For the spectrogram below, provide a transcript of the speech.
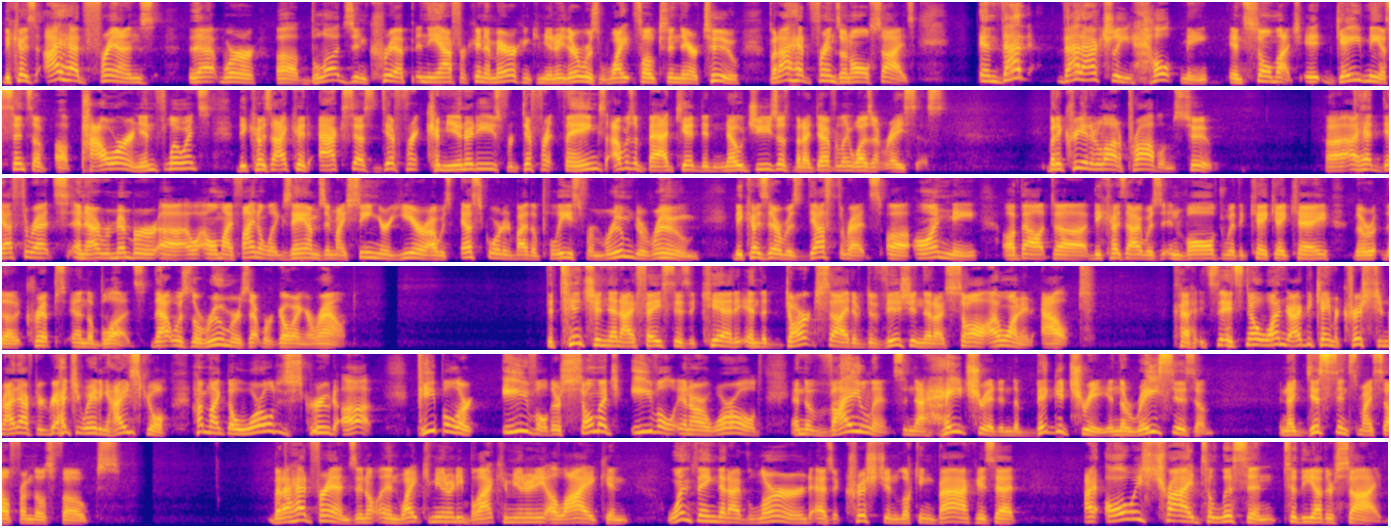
Because I had friends that were uh, Bloods and Crip in the African American community. There was white folks in there too, but I had friends on all sides. And that, that actually helped me in so much. It gave me a sense of, of power and influence because I could access different communities for different things. I was a bad kid, didn't know Jesus, but I definitely wasn't racist. But it created a lot of problems too. Uh, I had death threats, and I remember uh, my final exams in my senior year, I was escorted by the police from room to room because there was death threats uh, on me about uh, because I was involved with the KKK, the the Crips, and the Bloods. That was the rumors that were going around. The tension that I faced as a kid and the dark side of division that I saw, I wanted out. It's, it's no wonder I became a Christian right after graduating high school. I'm like, the world is screwed up. People are evil. There's so much evil in our world, and the violence and the hatred and the bigotry and the racism. And I distanced myself from those folks. But I had friends in, in white community, black community alike. And one thing that I've learned as a Christian looking back is that I always tried to listen to the other side.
